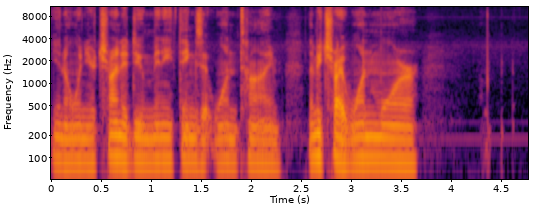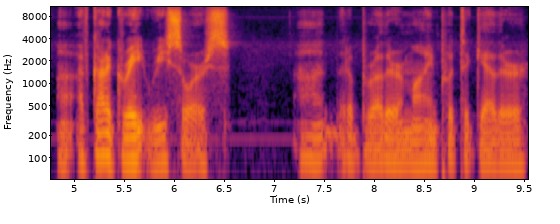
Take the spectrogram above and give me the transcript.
you know, when you're trying to do many things at one time. Let me try one more. Uh, I've got a great resource uh, that a brother of mine put together,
